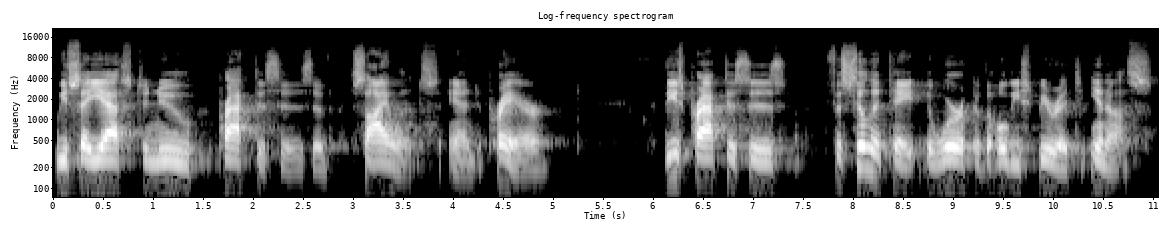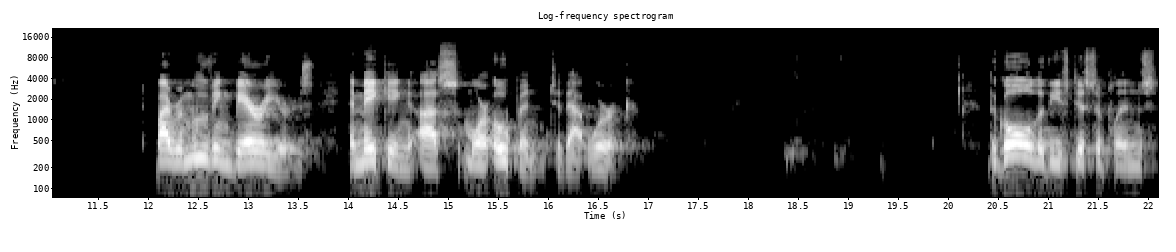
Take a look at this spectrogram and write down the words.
We say yes to new practices of silence, and prayer. These practices facilitate the work of the Holy Spirit in us by removing barriers and making us more open to that work. The goal of these disciplines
